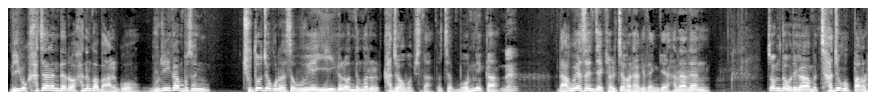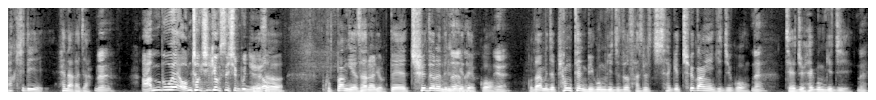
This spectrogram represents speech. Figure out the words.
미국 하자는 대로 하는 거 말고 우리가 무슨 주도적으로 해서 우리의 이익을 얻는 거를 가져와 봅시다. 도대체 뭡니까? 네. 라고 해서 이제 결정을 하게 된 게 하나는 좀 더 우리가 뭐 자주 국방을 확실히 해 나가자. 네. 안보에 엄청 신경 쓰신 분이에요. 그래서 국방 예산을 역대 최대로 늘리게 네네. 됐고 네. 그다음에 이제 평택 미군 기지도 사실 세계 최강의 기지고 네. 제주 해군 기지. 네.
